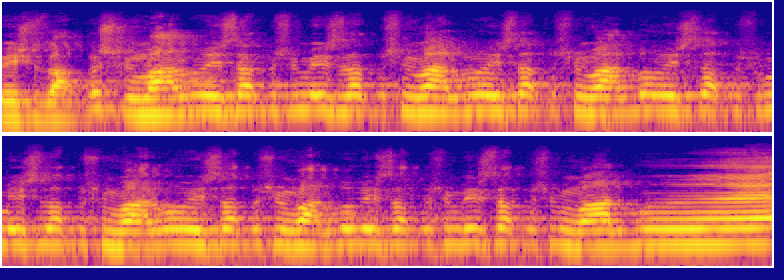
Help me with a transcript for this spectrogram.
560 bin var mı? 560 bin 560 bin var mı? 560 bin var mı? 560 bin 560 bin var mı? 560 bin var mı? 560 bin 560 bin var mı?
